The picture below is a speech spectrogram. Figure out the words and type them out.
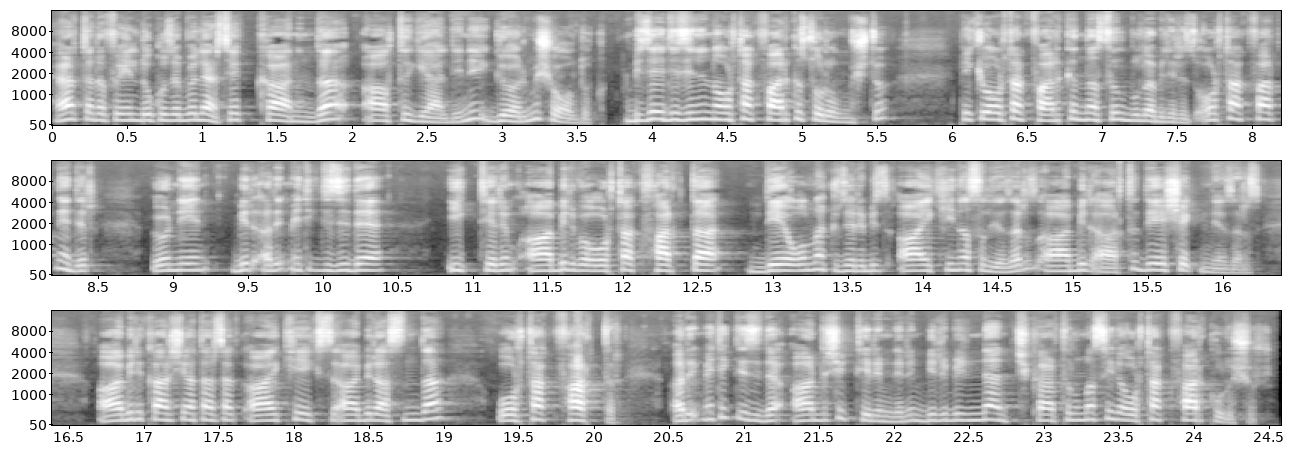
Her tarafı 59'a bölersek K'nın da 6 geldiğini görmüş olduk. Bize dizinin ortak farkı sorulmuştu. Peki ortak farkı nasıl bulabiliriz? Ortak fark nedir? Örneğin bir aritmetik dizide ilk terim A1 ve ortak farkta D olmak üzere biz A2'yi nasıl yazarız? A1 artı D şeklinde yazarız. A1'i karşıya atarsak A2 eksi A1 aslında ortak farktır. Aritmetik dizide ardışık terimlerin birbirinden çıkartılmasıyla ortak fark oluşur.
